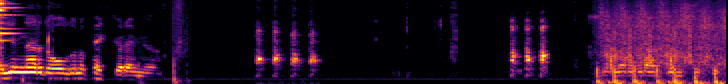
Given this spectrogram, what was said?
Ayın nerede olduğunu pek göremiyorum. Şuraları biraz genişleteyim.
